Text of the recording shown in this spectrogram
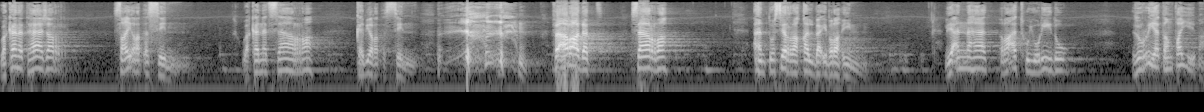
وكانت هاجر صغيرة السن وكانت سارة كبيرة السن. فأرادت سارة أن تسر قلب إبراهيم لأنها رأته يريد ذرية طيبة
